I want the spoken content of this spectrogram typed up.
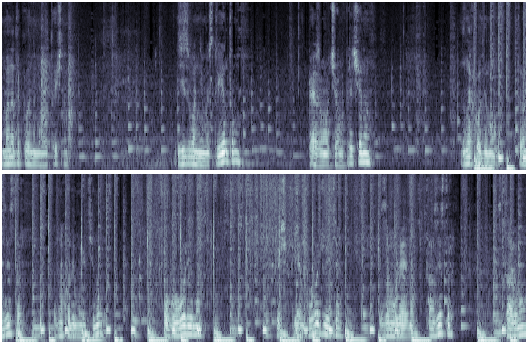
У мене такого немає точно. Зізвонюємо з клієнтом, кажемо в чому причина. Знаходимо транзистор, знаходимо її ціну, обговорюємо. Якщо клієнт погоджується, замовляємо транзистор, ставимо,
